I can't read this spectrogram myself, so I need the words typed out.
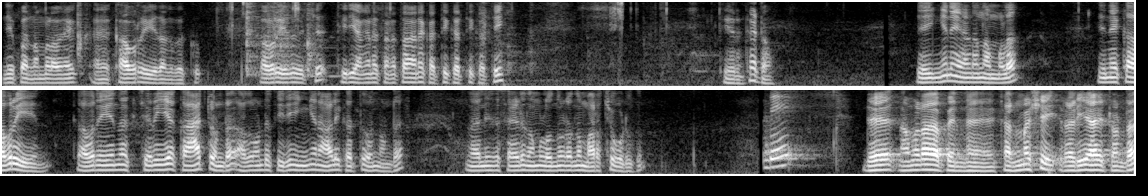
ഇനിയിപ്പോൾ നമ്മളവനെ കവർ ചെയ്ത് അങ്ങ് വെക്കും. കവർ ചെയ്ത് വെച്ച് തിരി അങ്ങനെ തനത്താനെ കത്തി കത്തി കത്തി. തീരും കേട്ടോ. ഇങ്ങനെയാണ് നമ്മൾ ഇതിനെ കവർ ചെയ്യുന്നത്. കവർ ചെയ്യുന്ന ചെറിയ കാറ്റുണ്ട്. അതുകൊണ്ട് തിരി ഇങ്ങനെ ആളി കത്തുവന്നുണ്ട് എന്നാലും ഇതിന്റെ സൈഡ് നമ്മൾ ഒന്നുകൂടെ ഒന്ന് മറച്ചു കൊടുക്കും. ദേ. ഇത് നമ്മുടെ പിന്നെ കൺമഷി റെഡിയായിട്ടുണ്ട്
